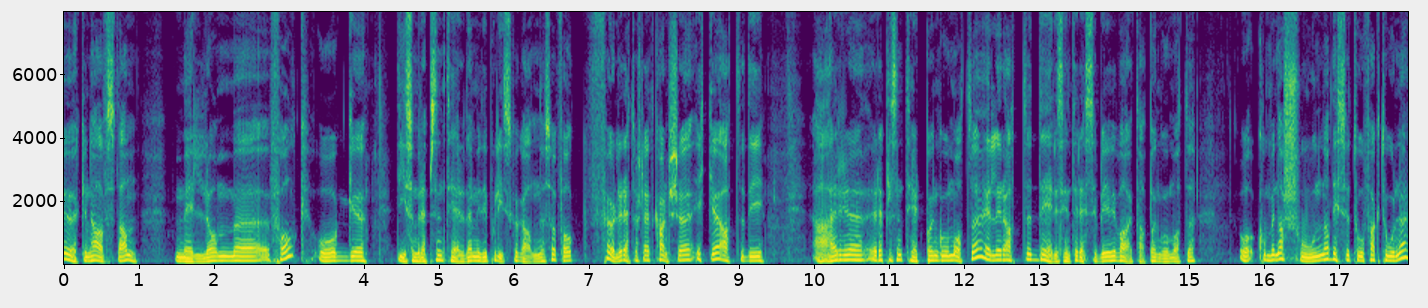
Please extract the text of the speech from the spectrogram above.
økende avstand mellom uh, folk og de som representerer dem i de politiske organene. Så folk føler rett og slett kanskje ikke at de er representert på en god måte, eller at deres interesser blir ivaretatt på en god måte. Og Kombinasjonen av disse to faktorene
